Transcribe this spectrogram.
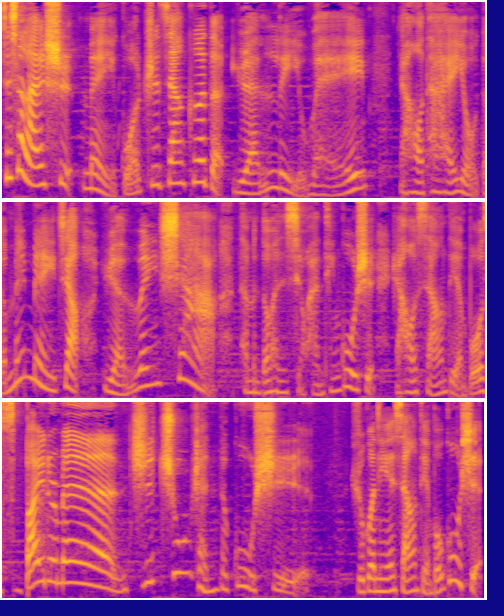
接下来是美国芝加哥的袁李维，然后他还有个妹妹叫袁薇夏，他们都很喜欢听故事，然后想点播 Spider Man 蜘蛛人的故事。如果你也想点播故事，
